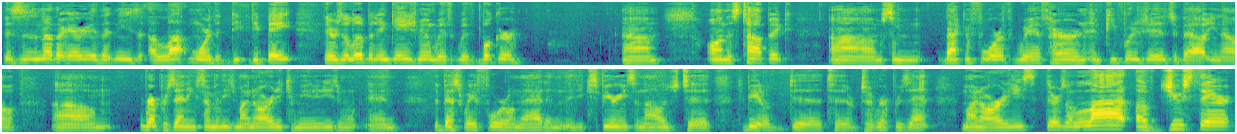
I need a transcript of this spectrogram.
This is another area that needs a lot more the de- debate. There's a little bit of engagement with with Booker um, on this topic. Um, some back and forth with her and, and Pete Buttigieg about you know representing some of these minority communities and, and the best way forward on that and the experience and knowledge to, to be able to, to, to represent minorities. There's a lot of juice there.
